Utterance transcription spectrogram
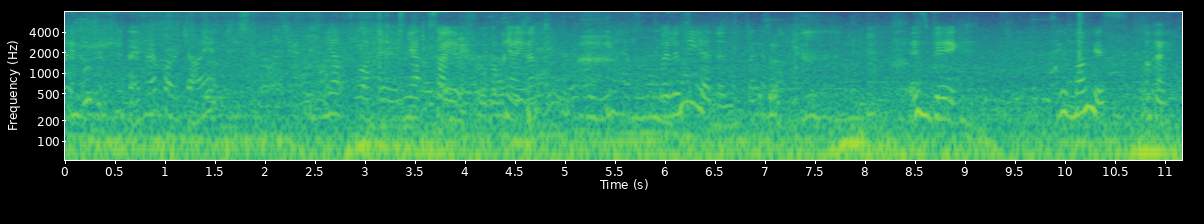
Hey, giant? Yeah, well, uh, yeah, sorry, I'm behind let me get it. It's big. It's humongous. Okay.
